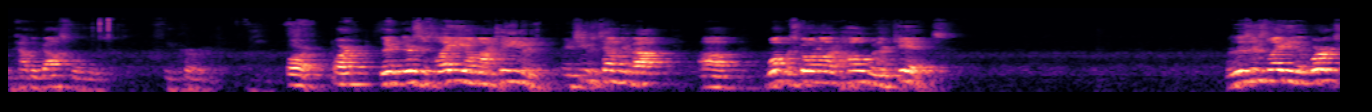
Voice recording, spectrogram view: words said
and how the gospel was encouraged. Or, or there's this lady on my team, and, and she was telling me about uh, what was going on at home with her kids. Or there's this lady that works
